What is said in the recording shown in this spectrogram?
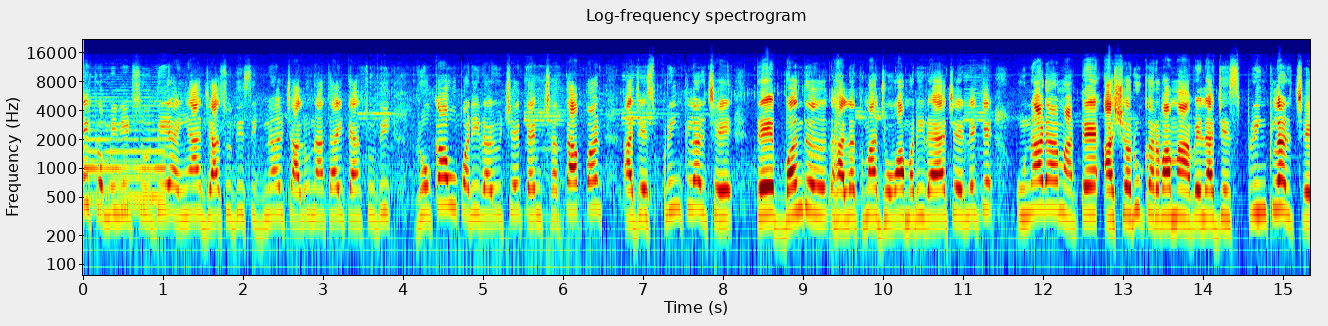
એક મિનિટ સુધી અહીંયા જ્યાં સુધી સિગ્નલ ચાલુ ના થાય, ત્યાં સુધી રોકાવું પડી રહ્યું છે. તેમ છતાં પણ આ જે સ્પ્રિંકલર છે, તે બંધ હાલતમાં જોવા મળી રહ્યા છે. એટલે કે ઉનાળા માટે આ શરૂ કરવામાં આવેલા જે સ્પ્રિંકલર છે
